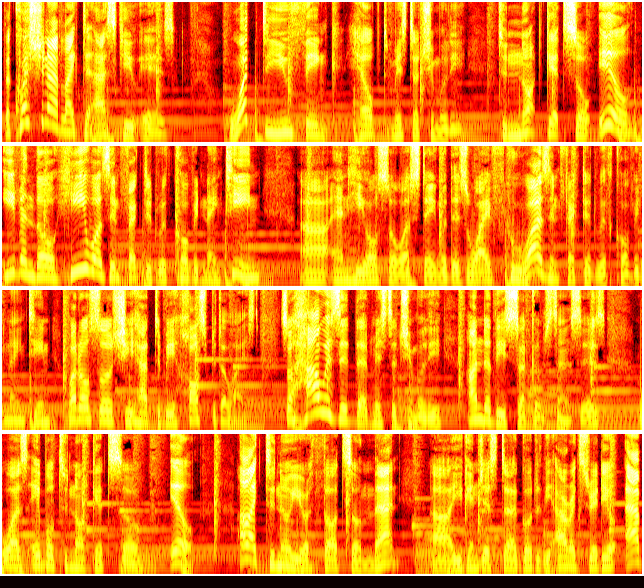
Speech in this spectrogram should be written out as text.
the question I'd like to ask you is what do you think helped Mr. Chimuli to not get so ill, even though he was infected with COVID 19? Uh, and he also was staying with his wife, who was infected with COVID 19, but also she had to be hospitalized. So, how is it that Mr. Chimuli, under these circumstances, was able to not get so ill? I'd like to know your thoughts on that. Uh, you can just uh, go to the RX Radio app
